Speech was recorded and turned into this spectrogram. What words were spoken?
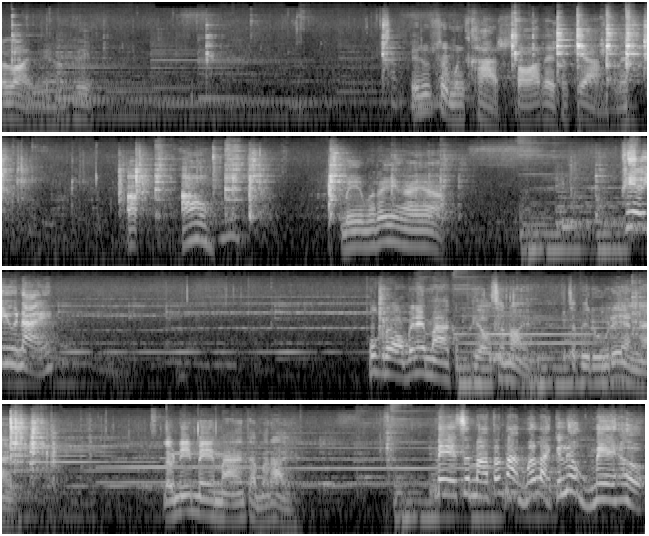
อร่อยไหมครับพี่ไม่รู้สึกมันขาดซอสอะไรทุกอย่างนะอะอ้าว เมย์มาได้ยังไงอะ เพรียวอยู่ไหน พวกเราไม่ได้มากับเพียวซะหน่อย จะไปรู้ได้ยังไง แล้วนี่เมย์มาตั้งแต่เมื่อไหร่ เมย์จะมาตั้งแต่เมื่อไหร่ก็เรื่องของเมย์เถอะ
